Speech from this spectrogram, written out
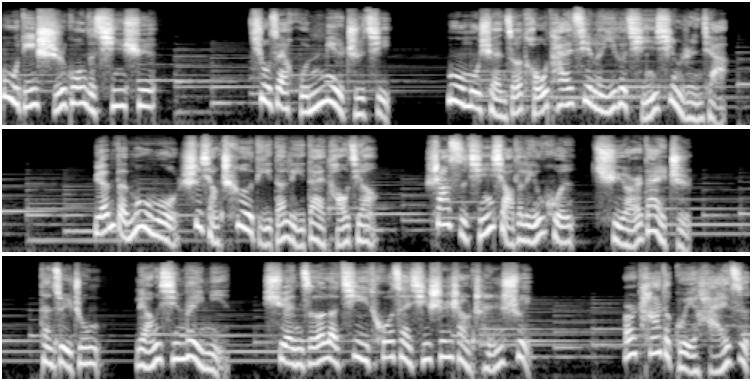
不敌时光的侵削，就在魂灭之际。木木选择投胎进了一个秦姓人家。原本木木是想彻底的李代桃僵，杀死秦晓的灵魂，取而代之。但最终良心未泯，选择了寄托在其身上沉睡。而他的鬼孩子，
